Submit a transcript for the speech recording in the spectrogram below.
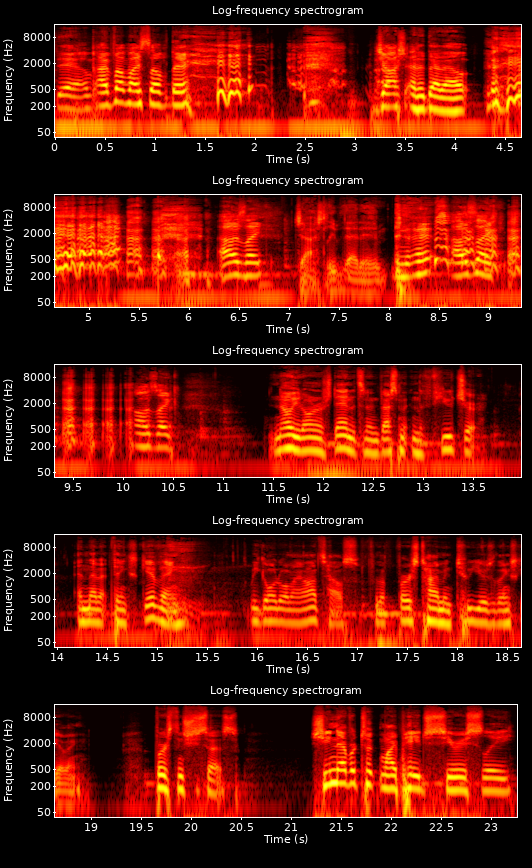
Damn, I put myself there. Josh, edit that out. I was like, josh leave that in I was like, I was like, no, you don't understand. It's an investment in the future. And then at Thanksgiving, we go into my aunt's house for the first time in two years of Thanksgiving. First thing she says, she never took my page seriously,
